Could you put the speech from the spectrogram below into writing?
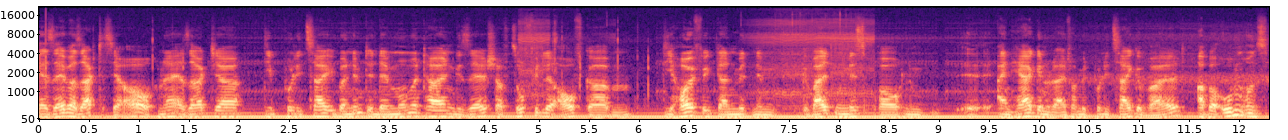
Er selber sagt es ja auch, ne? Er sagt ja, die Polizei übernimmt in der momentanen Gesellschaft so viele Aufgaben, die häufig dann mit einem Gewaltenmissbrauch, einem äh, einhergehen oder einfach mit Polizeigewalt. Aber um uns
